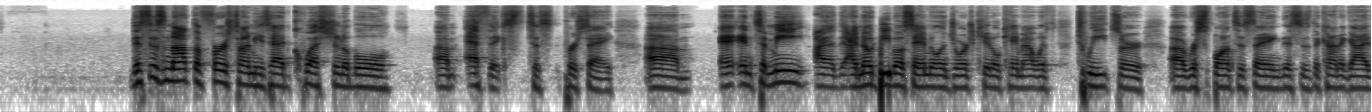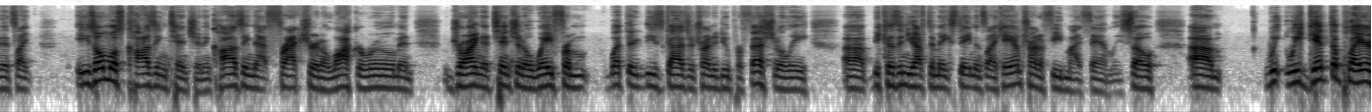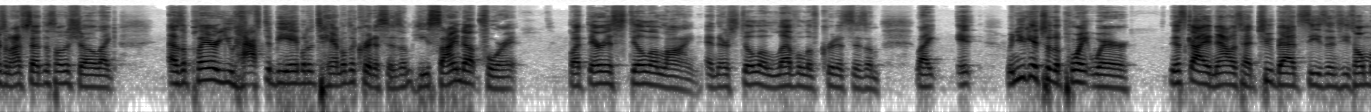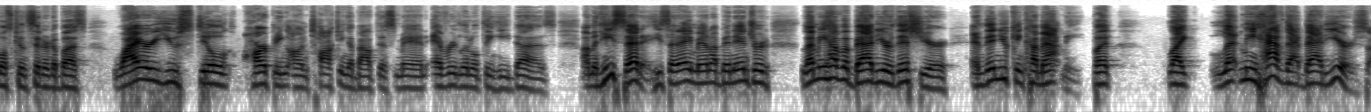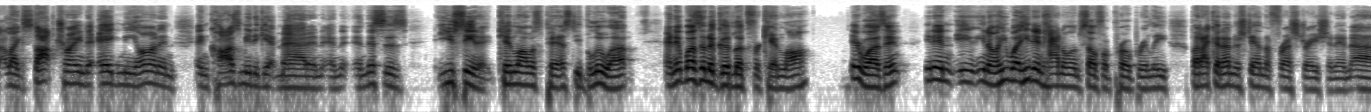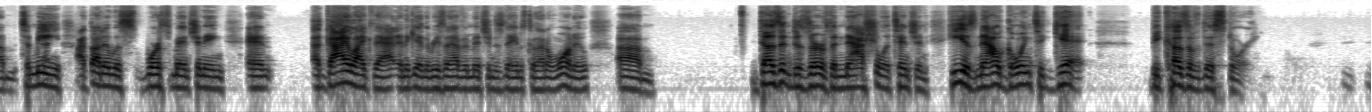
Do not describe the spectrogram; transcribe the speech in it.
this is not the first time he's had questionable um, ethics to per se. Um, and, and, to me, I, I know Deebo Samuel and George Kittle came out with tweets or uh, responses saying this is the kind of guy that's like he's almost causing tension and causing that fracture in a locker room and drawing attention away from what these guys are trying to do professionally. Uh, because then you have to make statements like, "Hey, I'm trying to feed my family." So um, we we get the players, and I've said this on the show, like as a player, you have to be able to handle the criticism. He signed up for it but there is still a line and there's still a level of criticism. Like it, when you get to the point where this guy now has had two bad seasons, he's almost considered a bust. Why are you still harping on talking about this man, every little thing he does? I mean, he said it. He said, Hey, man, I've been injured. Let me have a bad year this year, and then you can come at me. But like, let me have that bad year. So, like stop trying to egg me on and and cause me to get mad. And and and this is you seen it. Kinlaw was pissed. He blew up, and it wasn't a good look for Kinlaw. It wasn't. He didn't, he, you know, he he didn't handle himself appropriately. But I could understand the frustration. And um, to me, I thought it was worth mentioning. And a guy like that, and again, the reason I haven't mentioned his name is because I don't want to. Um, doesn't deserve the national attention he is now going to get because of this story.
